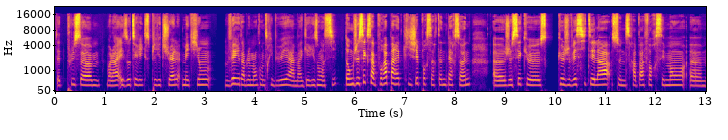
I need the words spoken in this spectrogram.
peut-être plus euh, voilà, ésotériques, spirituelles, mais qui ont véritablement contribué à ma guérison aussi. Donc je sais que ça pourra paraître cliché pour certaines personnes. Euh, je sais que ce que je vais citer là, ce ne sera pas forcément euh,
